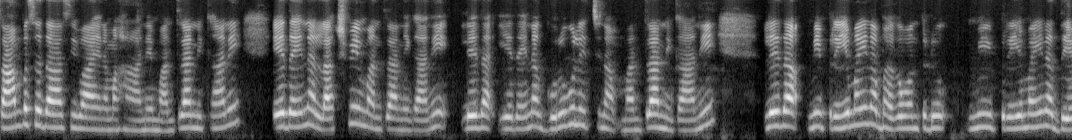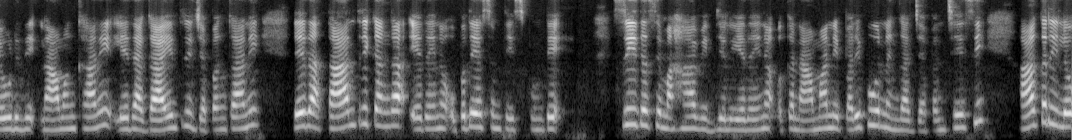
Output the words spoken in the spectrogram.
సాంబ సదాశివాయ నమ అనే మంత్రాన్ని కానీ ఏదైనా లక్ష్మీ మంత్రాన్ని కానీ లేదా ఏదైనా గురువులు ఇచ్చిన మంత్రాన్ని కానీ లేదా మీ ప్రియమైన భగవంతుడు మీ ప్రియమైన దేవుడిది నామం కానీ లేదా గాయత్రి జపం కానీ లేదా తాంత్రికంగా ఏదైనా ఉపదేశం తీసుకుంటే శ్రీదశ మహావిద్యలు ఏదైనా ఒక నామాన్ని పరిపూర్ణంగా జపం చేసి ఆఖరిలో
